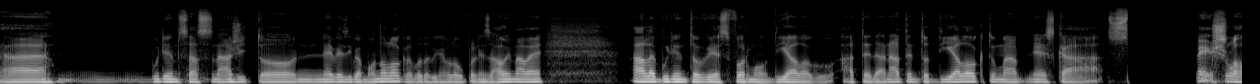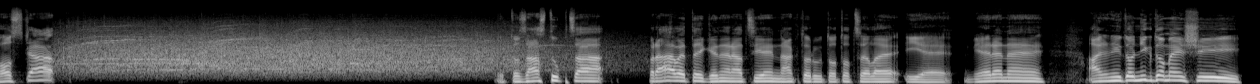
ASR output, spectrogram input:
a budem sa snažiť to neviesť iba monolog, lebo to by nebolo úplne zaujímavé, ale budem to viesť formou dialogu. A teda na tento dialog tu mám dneska special hostia. Je to zástupca práve tej generácie, na ktorú toto celé je mierené. A není to nikto menší,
